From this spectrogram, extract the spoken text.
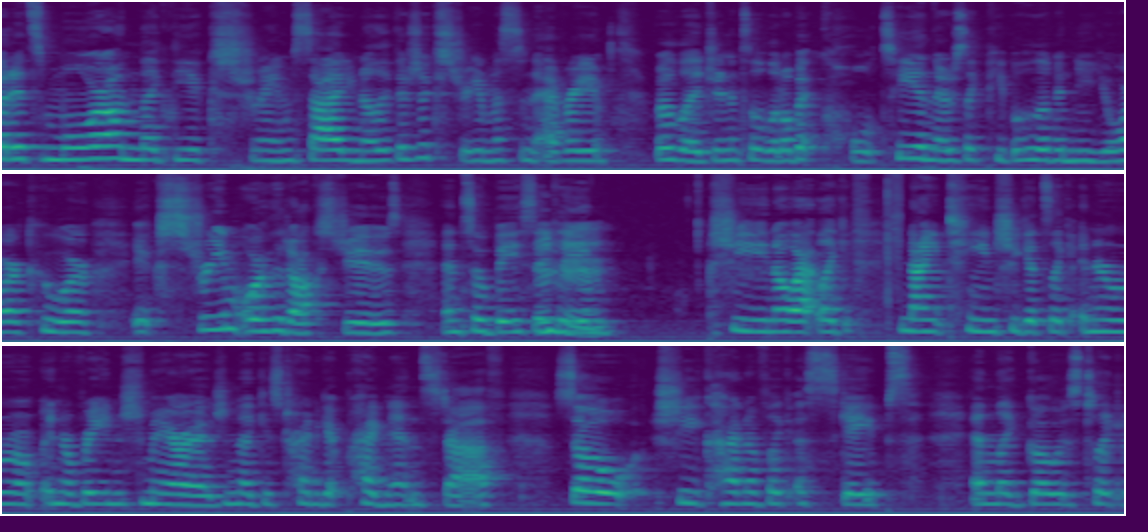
But it's more on like the extreme side, you know, like there's extremists in every religion. It's a little bit culty, and there's like people who live in New York who are extreme Orthodox Jews, and so basically. Mhm. She, you know, at like 19, she gets like an, an arranged marriage and like is trying to get pregnant and stuff. So she kind of like escapes and like goes to like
